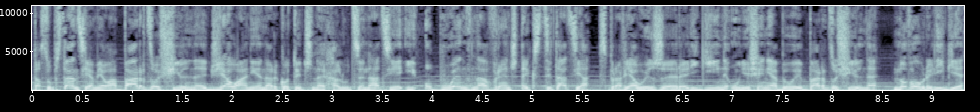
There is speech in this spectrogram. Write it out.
Ta substancja miała bardzo silne działanie narkotyczne, halucynacje i obłędna wręcz ekscytacja sprawiały, że religijne uniesienia były bardzo silne. Nową religię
